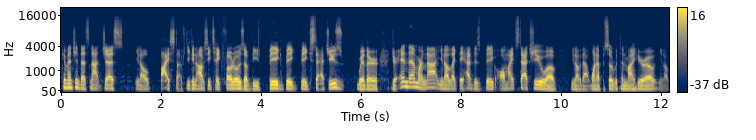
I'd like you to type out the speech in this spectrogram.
convention that's not just you know, buy stuff. You can obviously take photos of these big, big, big statues, whether you're in them or not. You know, like they had this big All Might statue of, you know, that one episode within My Hero, you know,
